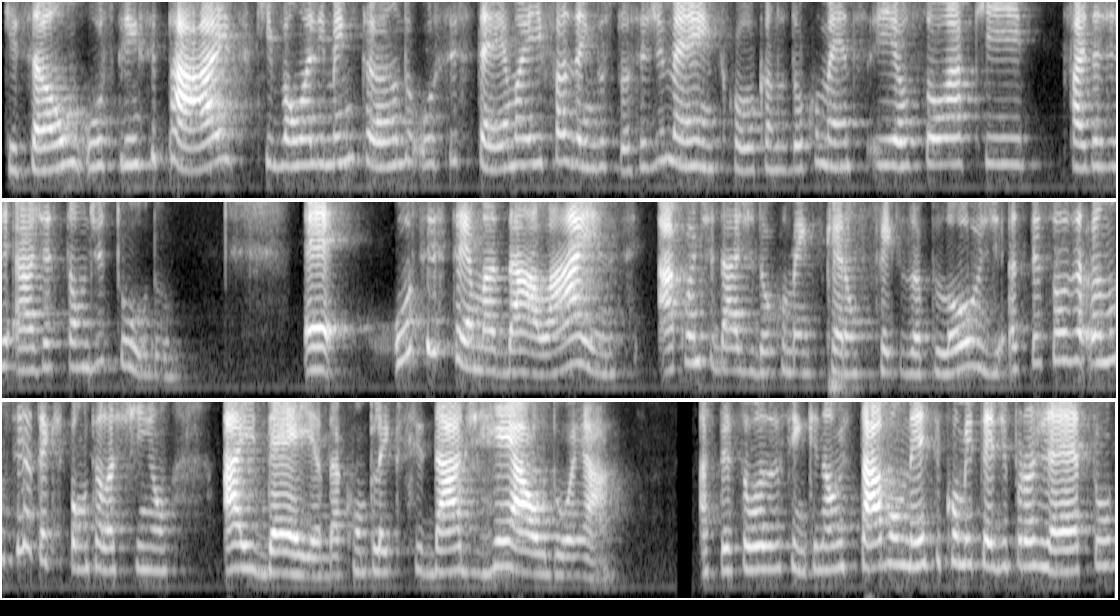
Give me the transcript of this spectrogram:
que são os principais que vão alimentando o sistema e fazendo os procedimentos, colocando os documentos, e eu sou a que faz a gestão de tudo. É, o sistema da Alliance, a quantidade de documentos que eram feitos upload, as pessoas, eu não sei até que ponto elas tinham a ideia da complexidade real do OEA. As pessoas assim que não estavam nesse comitê de projeto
